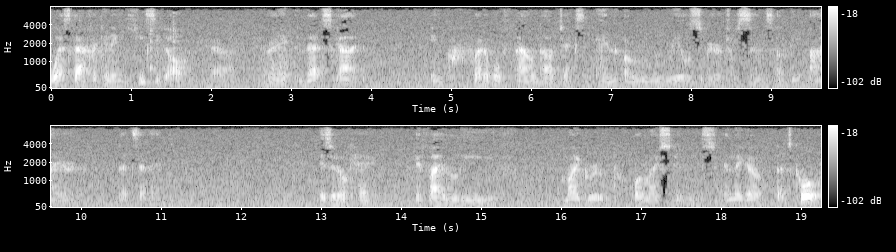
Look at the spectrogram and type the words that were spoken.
West African Nkisi doll, Yeah. right, that's got incredible found objects and a real spiritual sense of the iron that's in it. Is it okay if I leave my group or my students and they go, that's cool?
